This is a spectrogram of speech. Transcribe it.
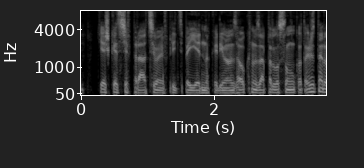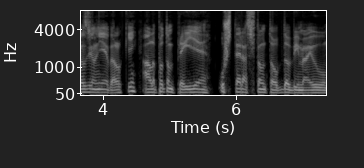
mm-hmm. tiež keď ste v práci, vám je v princípe jedno, kedy vám za okno zapadlo slnko, takže ten rozdiel nie je veľký, ale potom príde, už teraz v tomto období majú,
